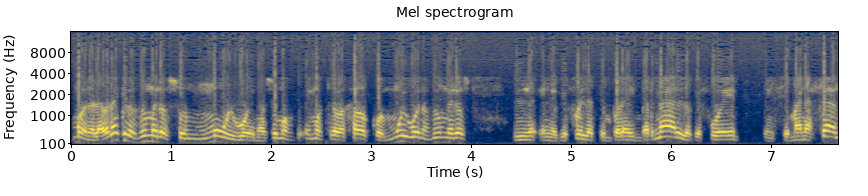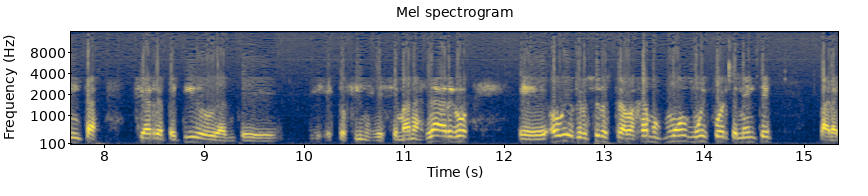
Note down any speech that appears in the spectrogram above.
Bueno, la verdad que los números son muy buenos. Hemos, hemos trabajado con muy buenos números en lo que fue la temporada invernal, lo que fue en Semana Santa. Se ha repetido durante estos fines de semanas largos eh, obvio que nosotros trabajamos muy, muy fuertemente para,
